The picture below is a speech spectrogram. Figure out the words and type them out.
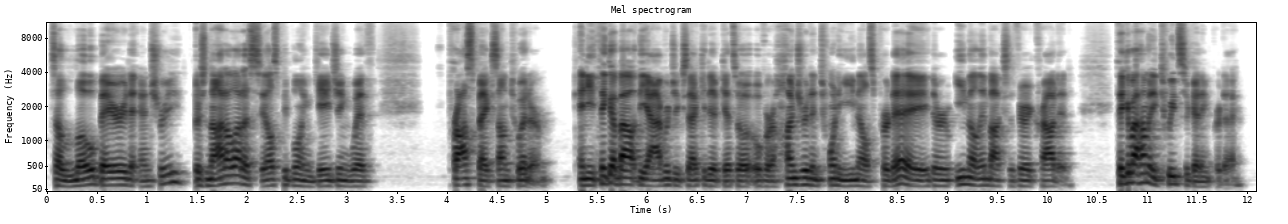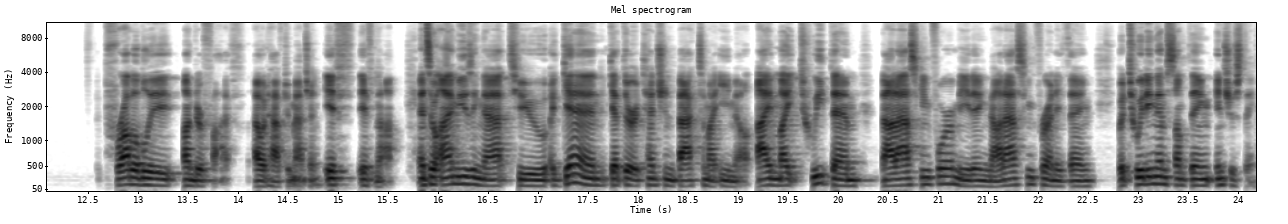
It's a low barrier to entry. There's not a lot of salespeople engaging with prospects on Twitter. And you think about the average executive gets over 120 emails per day, their email inbox is very crowded. Think about how many tweets they're getting per day. Probably under five, I would have to imagine, if if not. And so I'm using that to again get their attention back to my email. I might tweet them, not asking for a meeting, not asking for anything, but tweeting them something interesting.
